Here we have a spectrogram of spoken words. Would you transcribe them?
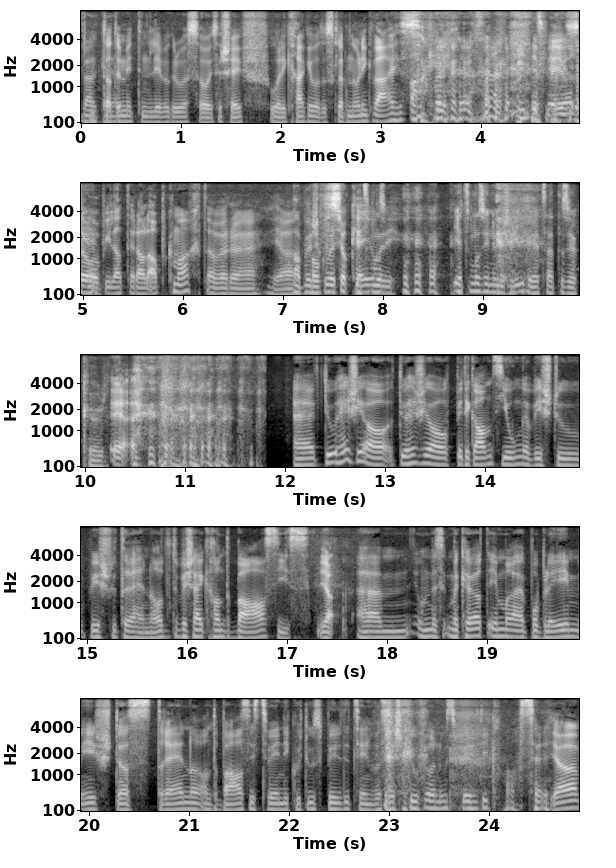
kann. Und damit einen lieben Gruß an unseren Chef Uli Kegi, der das glaube ich noch nicht weiss. Okay. das wäre so bilateral abgemacht, aber äh, ja, aber ist, gut, ist okay, jetzt Uli. jetzt muss ich nicht mehr schreiben, jetzt hat er es ja gehört. Ja. Äh, du, hast ja, du hast ja bei den ganz Jungen bist du, bist du Trainer, oder? Du bist eigentlich an der Basis. Ja. Ähm, und man, man hört immer, ein Problem ist, dass Trainer an der Basis zu wenig gut ausgebildet sind. Was hast du für eine Ausbildung, Marcel? Ja,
